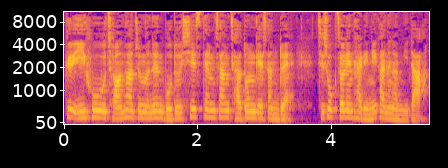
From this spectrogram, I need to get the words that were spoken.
그 이후 전화 주문은 모두 시스템상 자동 계산돼 지속적인 할인이 가능합니다.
